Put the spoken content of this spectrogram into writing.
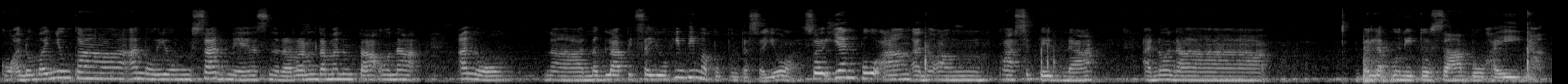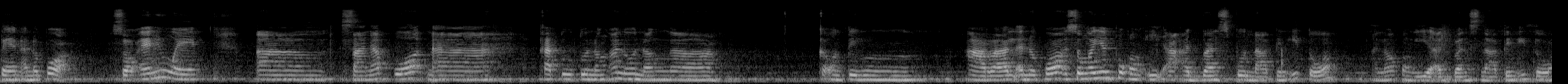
Kung ano man yung ka, ano, yung sadness na nararamdaman ng tao na ano, na naglapit sa iyo, hindi mapupunta sa iyo. So, yan po ang ano ang positive na ano na dala po nito sa buhay natin. Ano po? So, anyway, um, sana po na katuto ng ano ng ah, kaunting aral. Ano po? So ngayon po kung i-advance po natin ito ano kung i-advance natin ito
